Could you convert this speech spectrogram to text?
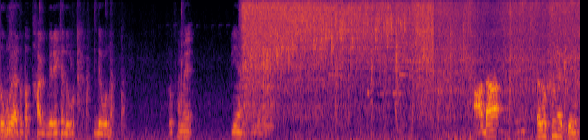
তবুও এতটা থাকবে, রেখে দেবো দেবো না। প্রথমে পেঁয়াজ আদা, রসুনের পেস্ট।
